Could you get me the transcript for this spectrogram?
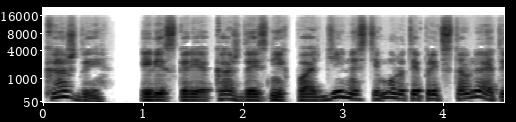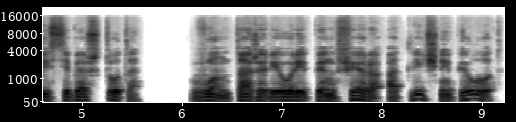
Каждый, или скорее каждая из них по отдельности, может и представляет из себя что-то. Вон та же Риори Пенфера – отличный пилот,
